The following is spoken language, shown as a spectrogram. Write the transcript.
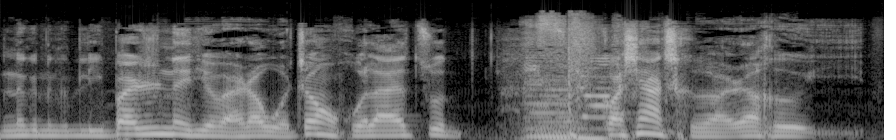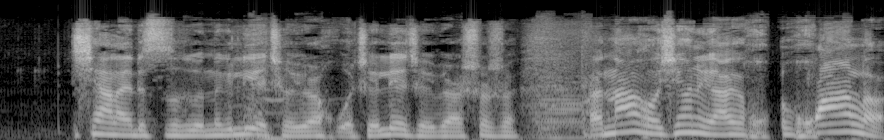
那个那个礼拜日那天晚上，我正好回来坐，刚下车，然后下来的时候，那个列车员、火车列车员说说，啊，拿好行李啊，花了，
